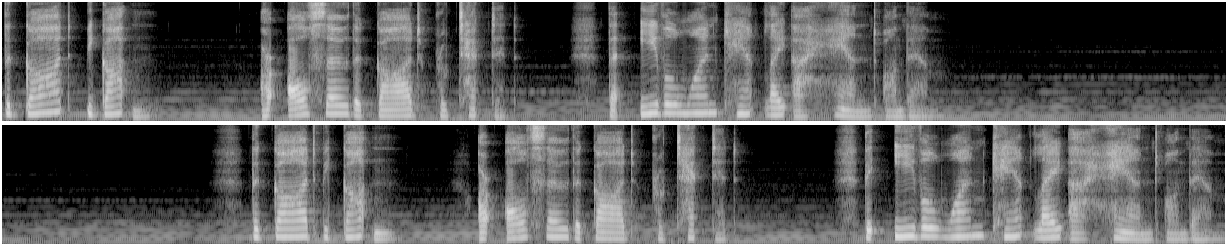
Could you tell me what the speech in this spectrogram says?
The God begotten are also the God protected. The evil one can't lay a hand on them. The God begotten are also the God protected. The evil one can't lay a hand on them.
